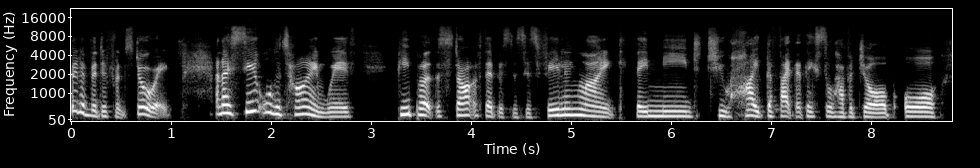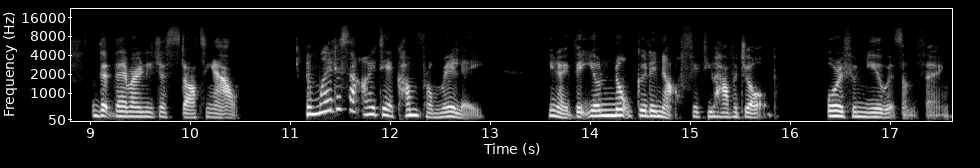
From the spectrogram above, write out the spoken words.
bit of a different story and i see it all the time with people at the start of their businesses feeling like they need to hide the fact that they still have a job or that they're only just starting out and where does that idea come from, really? You know, that you're not good enough if you have a job or if you're new at something.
